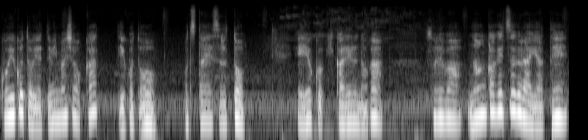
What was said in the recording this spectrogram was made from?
こういうことをやってみましょうか。っていうことをお伝えすると、えー、よく聞かれるのがそれは何ヶ月ぐらいやって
